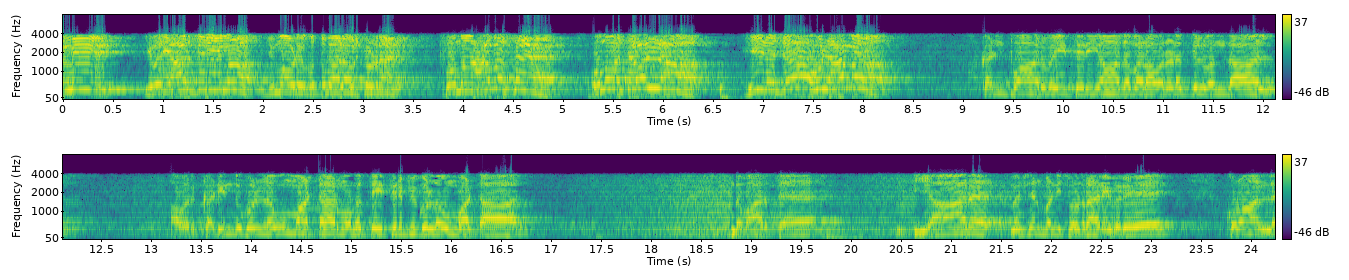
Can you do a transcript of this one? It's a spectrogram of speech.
அமீர். இவர் யார் தெரியுமா? ஜும்மாவுடைய குத்துபால் அவர் சொல்றாரு ஃபமா அபஸ உமா தவல்லா ஹீன ஜாஹுல் அமா. கண் பார்வை தெரியாதவர் அவரிடத்தில் வந்தால் அவர் கடிந்து கொள்ளவும் மாட்டார் முகத்தை திருப்பிக் கொள்ளவும் மாட்டார். இந்த வார்த்தை யார மென்ஷன் பண்ணி சொல்றாரு இவரு? குரான்ல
